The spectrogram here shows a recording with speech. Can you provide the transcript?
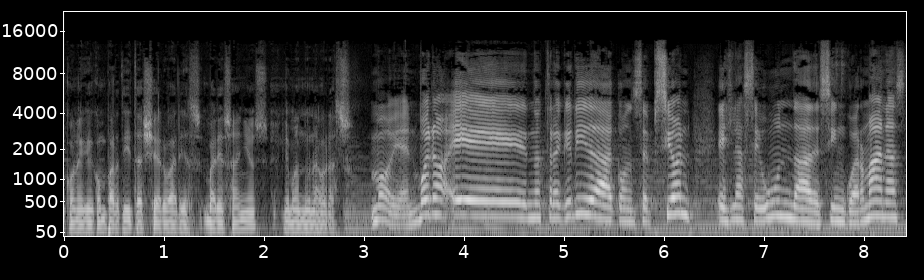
con el que compartí taller varios, varios años. Le mando un abrazo. Muy bien. Bueno, eh, nuestra querida Concepción es la segunda de cinco hermanas.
